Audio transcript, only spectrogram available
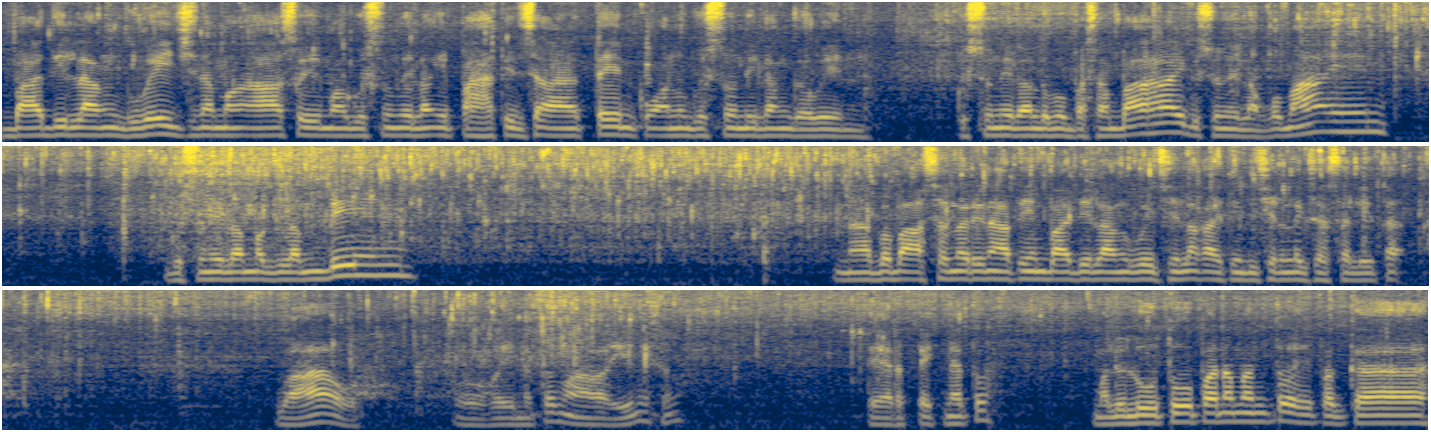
body language ng mga aso, yung mga gusto nilang ipahatid sa atin, kung anong gusto nilang gawin. Gusto nilang lumabas ng bahay, gusto nilang kumain, gusto nilang maglambing. Nababasa na rin natin yung body language nila kahit hindi sila nagsasalita. Wow, okay na to mga kainis. Oh. Perfect na to. Maluluto pa naman to eh pagka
